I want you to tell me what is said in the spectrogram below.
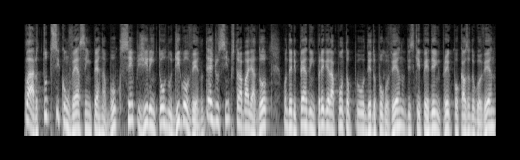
claro, tudo se conversa em Pernambuco, sempre gira em torno de governo. Desde o simples trabalhador, quando ele perde o emprego, ele aponta o dedo para o governo, diz que perdeu o emprego por causa do governo.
